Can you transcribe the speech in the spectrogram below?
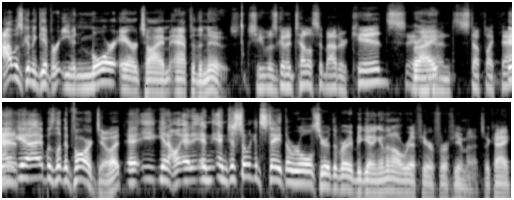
I was going to give her even more airtime after the news. She was going to tell us about her kids and Right. stuff like that. yeah, I was looking forward to it. Uh, you know, and, and and just so we can state the rules here at the very beginning, and then I'll riff here for a few minutes, okay?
